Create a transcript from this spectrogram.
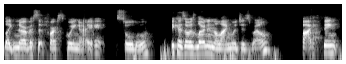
like nervous at first going out solo because I was learning the language as well. But I think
